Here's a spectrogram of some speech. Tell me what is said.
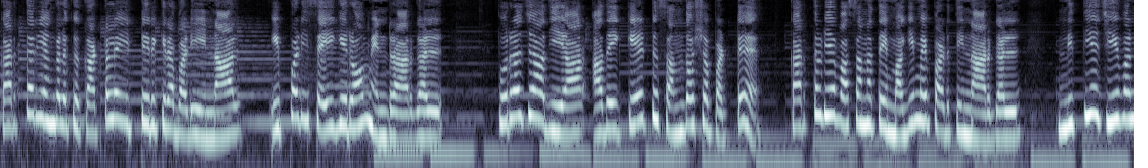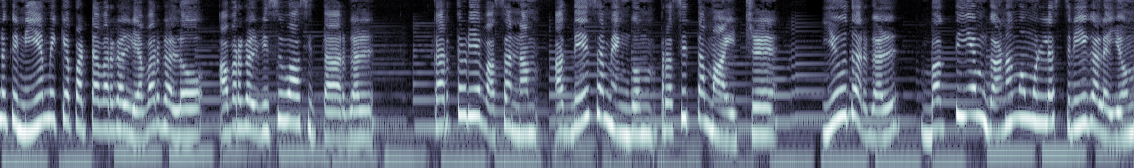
கர்த்தர் எங்களுக்கு கட்டளையிட்டிருக்கிறபடியினால் இப்படி செய்கிறோம் என்றார்கள். புறஜாதியார் அதை கேட்டு சந்தோஷப்பட்டு கர்த்துடைய வசனத்தை மகிமைப்படுத்தினார்கள். நித்திய ஜீவனுக்கு நியமிக்கப்பட்டவர்கள் எவர்களோ அவர்கள் விசுவாசித்தார்கள். கர்த்துடைய வசனம் அத்தேசமெங்கும் பிரசித்தமாயிற்று. யூதர்கள் பக்தியும் கனமும் உள்ள ஸ்திரீகளையும்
